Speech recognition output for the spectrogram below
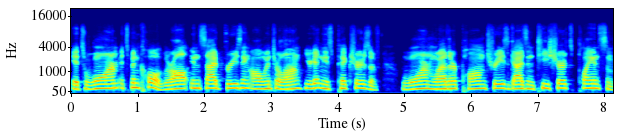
it's warm, it's been cold. We're all inside freezing all winter long. You're getting these pictures of warm weather, palm trees, guys in t-shirts playing some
